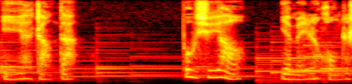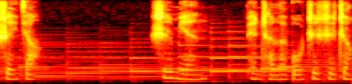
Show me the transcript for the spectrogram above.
一夜长大，不需要。也没人哄着睡觉，失眠变成了不治之症。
